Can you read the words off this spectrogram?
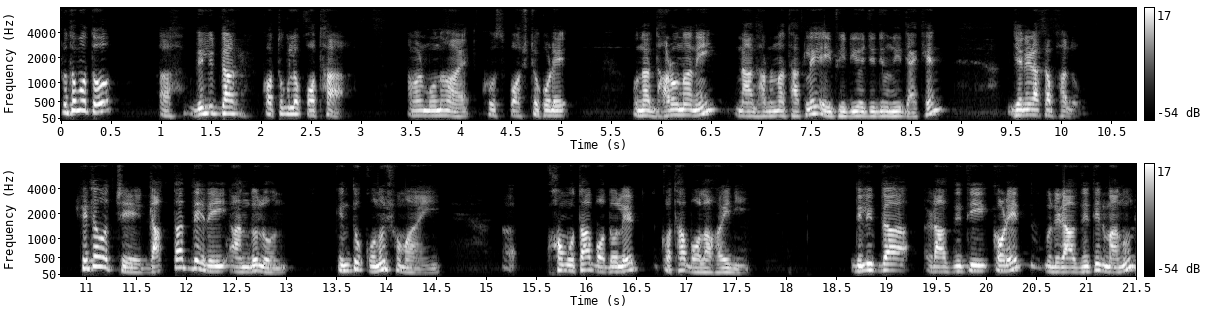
প্রথমত দিলীপ দার কতগুলো কথা আমার মনে হয় খুব স্পষ্ট করে ওনার ধারণা নেই। না ধারণা থাকলে এই ভিডিও যদি উনি দেখেন, জেনে রাখা ভালো। সেটা হচ্ছে, ডাক্তারদের এই আন্দোলন কিন্তু কোনো সময় ক্ষমতা বদলের কথা বলা হয়নি। দিলীপ দা রাজনীতি করেন, উনি রাজনীতির মানুষ,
